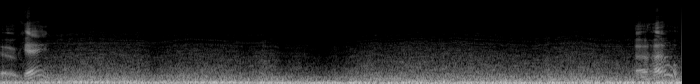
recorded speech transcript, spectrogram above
Okay. Oh.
